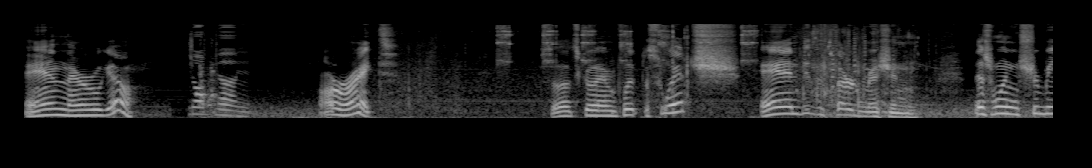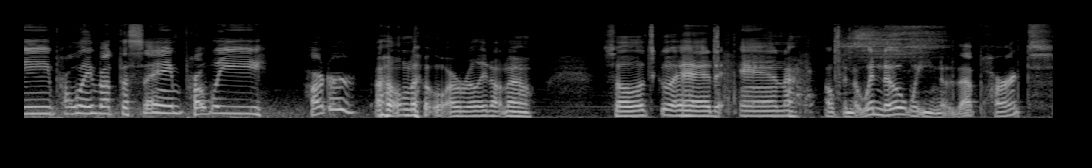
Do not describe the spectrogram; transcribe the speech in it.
And there we go. Job done. All right. So let's go ahead and flip the switch and do the third mission. This one should be probably about the same, probably harder. I don't know. I really don't know. So let's go ahead and open the window. We know that part.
